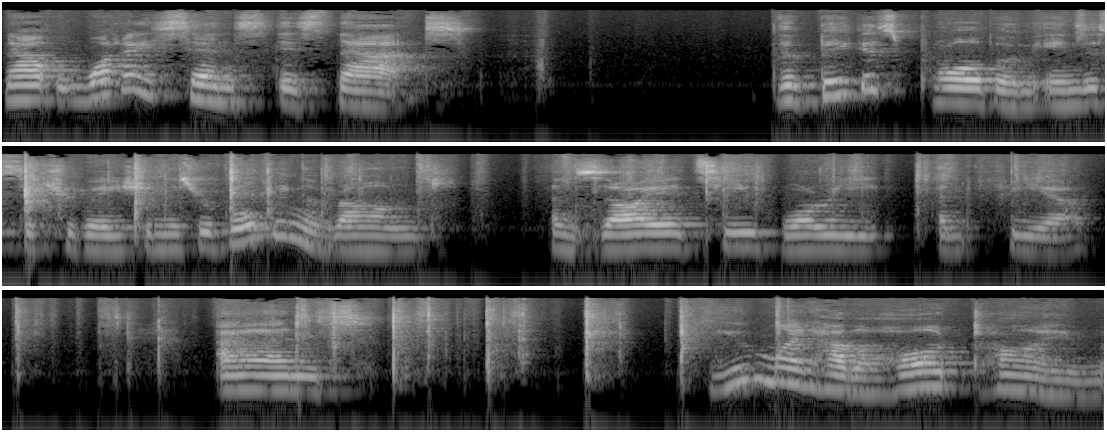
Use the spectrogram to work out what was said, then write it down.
Now, what I sense is that the biggest problem in this situation is revolving around anxiety, worry, and fear. And you might have a hard time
